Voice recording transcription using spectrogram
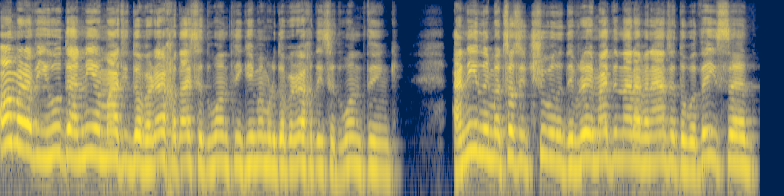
Yehuda. I said one thing. Remember dover echad. They said one thing. I did not have an answer to what they said.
